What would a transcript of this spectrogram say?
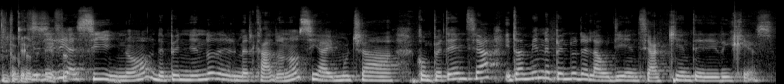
Yo Entonces, diría sí, ¿no? Dependiendo del mercado, ¿no? Si hay mucha competencia y también depende de la audiencia, a quién te diriges.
